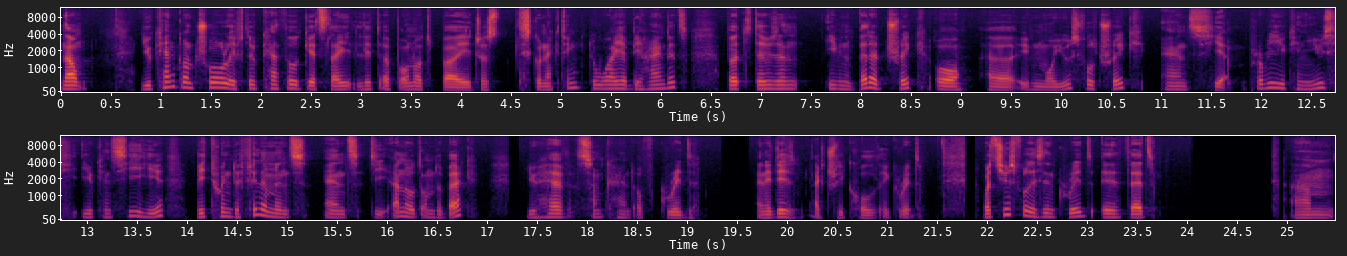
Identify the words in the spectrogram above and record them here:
Now you can control if the cathode gets light, lit up or not by just disconnecting the wire behind it, but there's an even better trick or uh, even more useful trick and yeah probably you can use you can see here between the filament and the anode on the back you have some kind of grid and it is actually called a grid. What's useful is in grid is that um,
